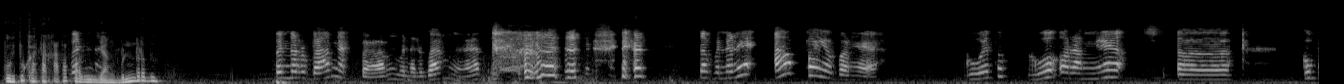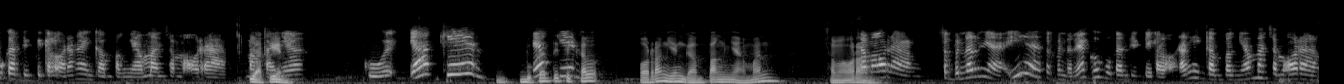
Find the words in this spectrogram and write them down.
Uh, itu kata-kata terenjang bener tuh. Bener banget, Bang. Bener banget. Dan sebenarnya apa ya, Bang ya? Gue tuh gue orangnya eh gue bukan tipikal orang yang gampang nyaman sama orang. Yakin? Makanya gue yakin Bukan Yakin. tipikal orang yang gampang nyaman sama orang. sama orang. Sebenarnya iya sebenarnya gue bukan tipikal orang yang gampang nyaman sama orang.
